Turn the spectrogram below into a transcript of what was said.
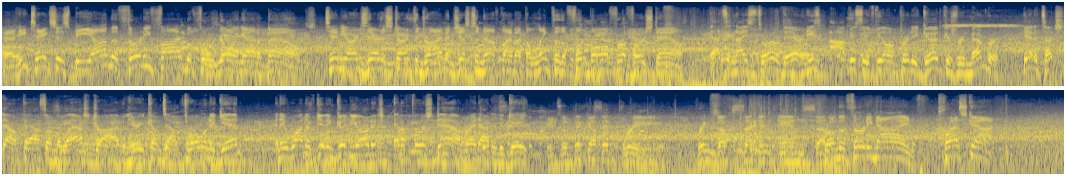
And he takes us beyond the 35 before going out of bounds. 10 yards there to start the drive and just enough by about the length of the football for a first down. That's a nice throw there, and he's obviously feeling pretty good because remember, he had a touchdown pass on the last drive, and here he comes out throwing again, and they wind up getting good yardage and a first down right out of the gate. It's a pickup at three. Brings up second and seven. From the 39, Prescott.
